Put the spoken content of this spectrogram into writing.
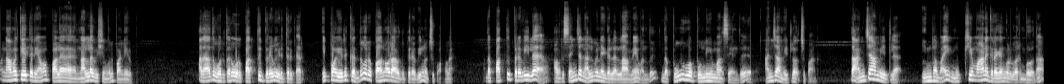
நமக்கே தெரியாமல் பல நல்ல விஷயங்கள் பண்ணியிருப்போம். அதாவது ஒருத்தர் ஒரு பத்து பிறவி எடுத்திருக்கார். இப்போ இருக்கிறது ஒரு பதினோராவது பிறவின்னு வச்சுக்கோங்களேன். அந்த பத்து பிறவியில் அவர் செஞ்ச நல்வினைகள் எல்லாமே வந்து இந்த பூர்வ புண்ணியமாக சேர்ந்து அஞ்சாம் வீட்டில் வச்சுப்பாங்க. இந்த அஞ்சாம் வீட்டில் இந்த மாதிரி முக்கியமான கிரகங்கள் வரும்போது தான்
